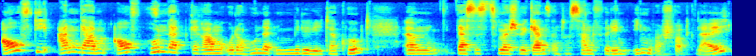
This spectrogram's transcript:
auf die Angaben auf 100 Gramm oder 100 Milliliter guckt. Ähm, das ist zum Beispiel ganz interessant für den Ingwer-Shot gleich.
